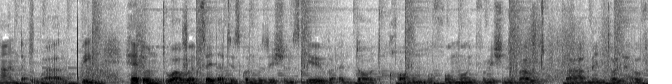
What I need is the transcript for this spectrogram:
and well being. Head on to our website that is conversationscave.com for more information about uh, mental health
